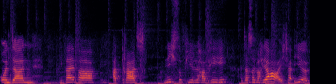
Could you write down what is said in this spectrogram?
und dann die Piper hat gerade nicht so viel HP, dann sagst du einfach, ja, ich hier,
